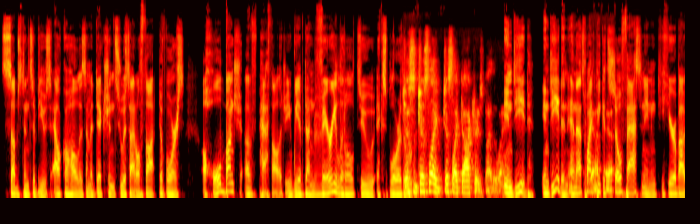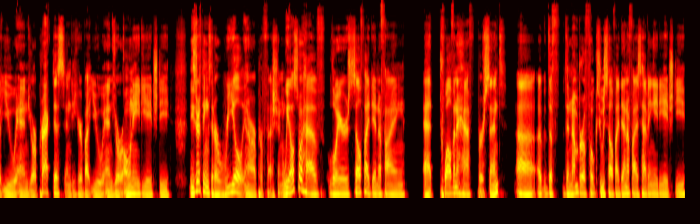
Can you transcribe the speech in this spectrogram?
substance abuse, alcoholism, addiction, suicidal thought, divorce, a whole bunch of pathology. We have done very little to explore the just just like just like doctors, by the way. Indeed, indeed, and and that's why yeah, I think it's yeah. so fascinating to hear about you and your practice, and to hear about you and your own ADHD. These are things that are real in our profession. We also have lawyers self-identifying at twelve and a half percent. Uh, the the number of folks who self-identify as having ADHD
